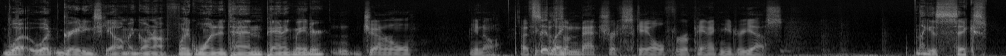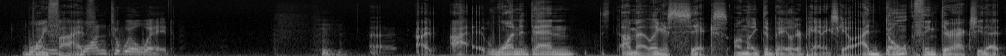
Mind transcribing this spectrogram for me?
what what grading scale am I going off? Like one to ten, panic meter. general you know i think it's like- a metric scale for a panic meter yes Like a six point five. one, one to will wade I, I one to ten. I'm at like a six on like the Baylor panic scale. I don't think they're actually that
